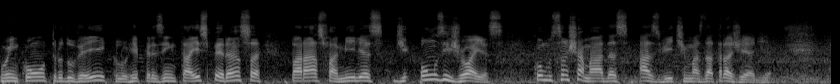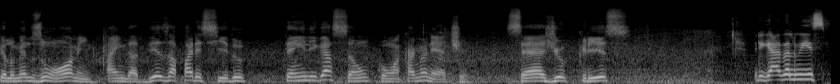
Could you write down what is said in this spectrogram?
O encontro do veículo representa a esperança para as famílias de 11 joias, como são chamadas as vítimas da tragédia. Pelo menos um homem ainda desaparecido tem ligação com a caminhonete. Sérgio, Cris. Obrigada, Luiz.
